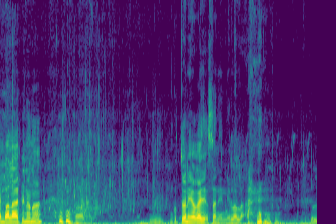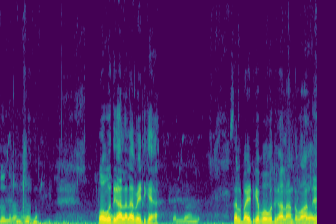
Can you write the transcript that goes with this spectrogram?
ఏం బాగా హ్యాపీనా కూర్చొని యోగా చేస్తాను నేను నీళ్ళల్లో. పోవద్దు కావాలా బయటికే? అసలు బయటికే పోవద్దు కావాలా అంత బాగుంది.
